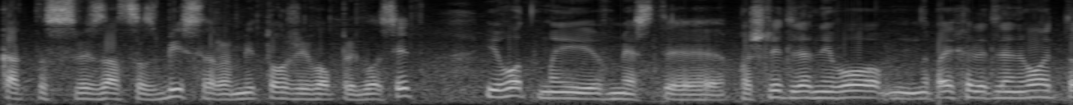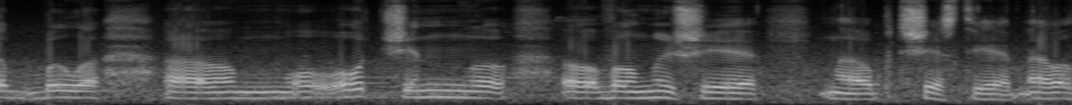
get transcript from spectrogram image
как-то связаться с Бисером и тоже его пригласить. И вот мы вместе пошли для него, поехали для него. Это было эм, очень э, волнующее э, путешествие. Э,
